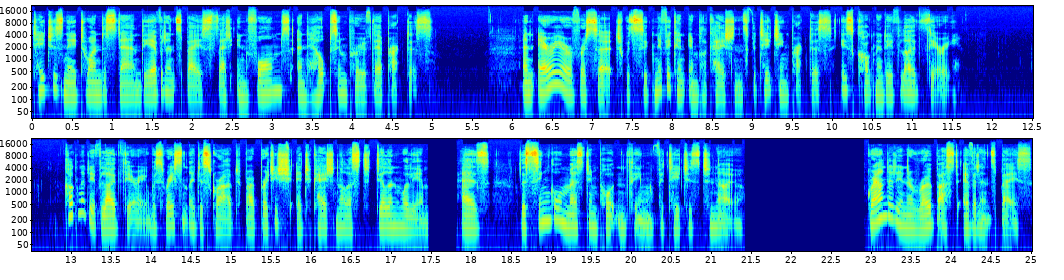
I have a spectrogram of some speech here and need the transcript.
teachers need to understand the evidence base that informs and helps improve their practice. An area of research with significant implications for teaching practice is cognitive load theory. Cognitive load theory was recently described by British educationalist Dylan Wiliam as the single most important thing for teachers to know Grounded in a robust evidence base,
